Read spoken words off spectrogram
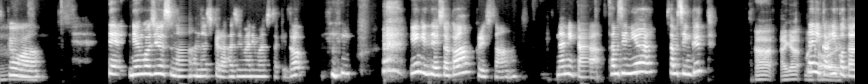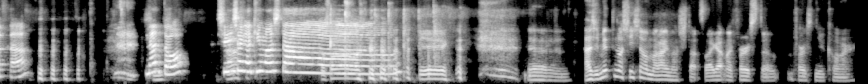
今日は。で、リンゴジュースの話から始まりましたけど、元気でしたか？クリスさん。何か、something new? something good? Uh, I got 何かいいこ.とあった？なんと、新車が来ました初めての新車をもらいました。So I got my first, uh, first new car.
